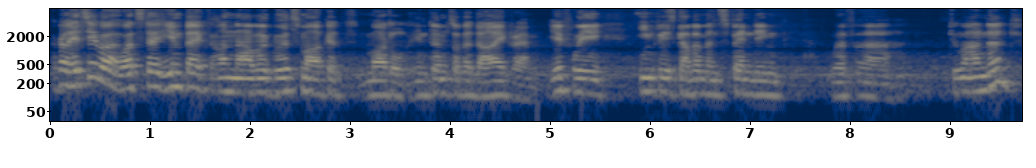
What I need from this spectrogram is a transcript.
Okay, let's see what, what's the impact on our goods market model in terms of a diagram. If we increase government spending with uh, 200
